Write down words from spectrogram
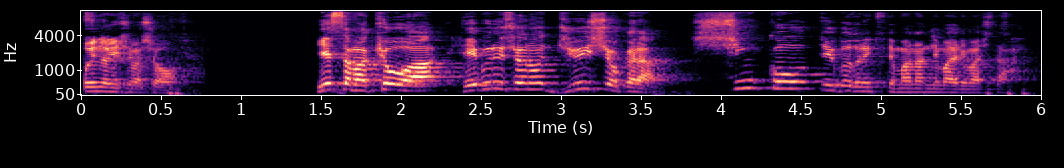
お祈りしましょう。イエス様今日はヘブル書の11章から信仰ということについて学んでまいりました。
